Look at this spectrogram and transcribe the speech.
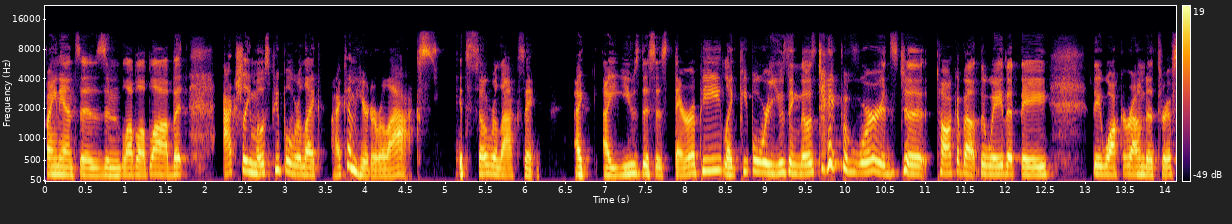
finances and blah, blah, blah. But actually, most people were like, I come here to relax. It's so relaxing. I, I use this as therapy. Like people were using those type of words to talk about the way that they they walk around a thrift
